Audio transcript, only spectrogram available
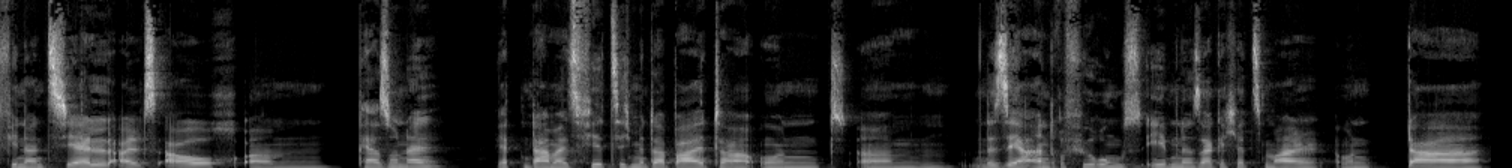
finanziell als auch ähm, personell. Wir hatten damals 40 Mitarbeiter und ähm, eine sehr andere Führungsebene, sage ich jetzt mal. Und da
